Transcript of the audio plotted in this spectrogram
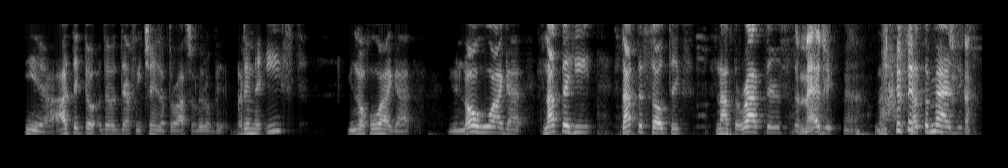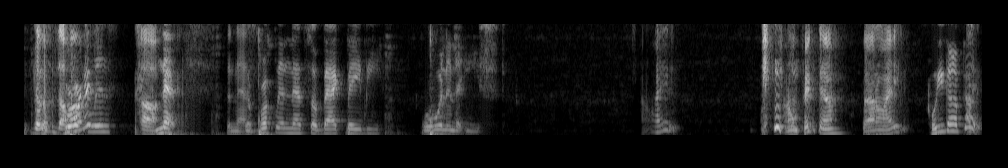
Yeah, I think they'll they'll definitely change up the roster a little bit. But in the East, you know who I got. You know who I got. It's not the Heat. It's not the Celtics. It's not the Raptors. The Magic. Yeah. Nah, it's not the Magic. It's The- the Hornets? Brooklyn Oh, okay. Nets. The Nets. The Brooklyn Nets are back, baby. We're winning the East. I don't hate it. I don't pick them, but I don't hate it. Who you gonna pick?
